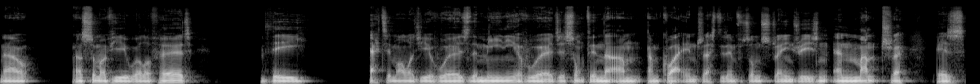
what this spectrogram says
now as some of you will have heard the etymology of words the meaning of words is something that I'm I'm quite interested in for some strange reason and mantra is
